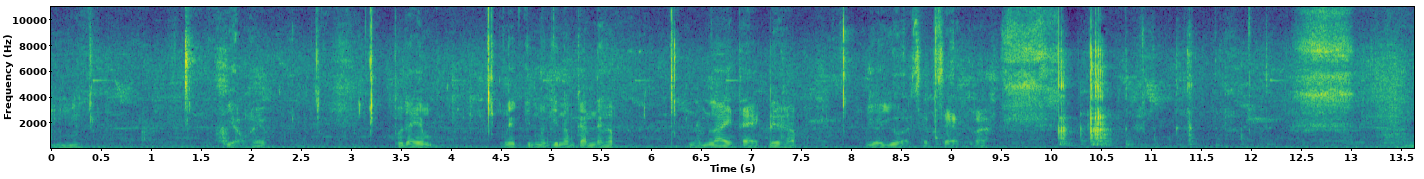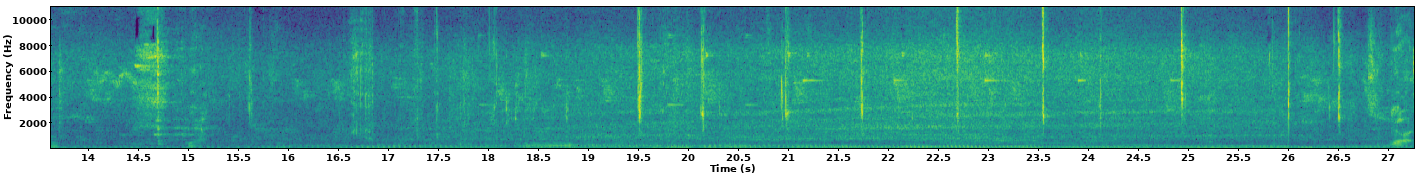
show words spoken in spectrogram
อืมเกี่ยวให้ ผู้ใดอยากกินมากินน้ำกันได้ครับ น้ำลายแตกเด้อครับยั่วๆแสบๆมาอืมเปรี้ยวอืม สุดยอด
